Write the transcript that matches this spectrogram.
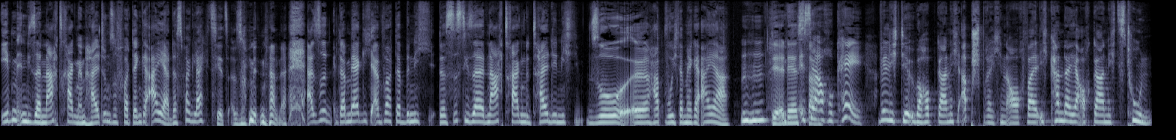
eben in dieser nachtragenden Haltung sofort denke, ah ja, das vergleicht sie jetzt also miteinander. Also da merke ich einfach, da bin ich, das ist dieser nachtragende Teil, den ich so äh, habe, wo ich dann merke, ah ja, der, der ist, Ist da. ja auch okay. Will ich dir überhaupt gar nicht absprechen auch, weil ich kann da ja auch gar nichts tun.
